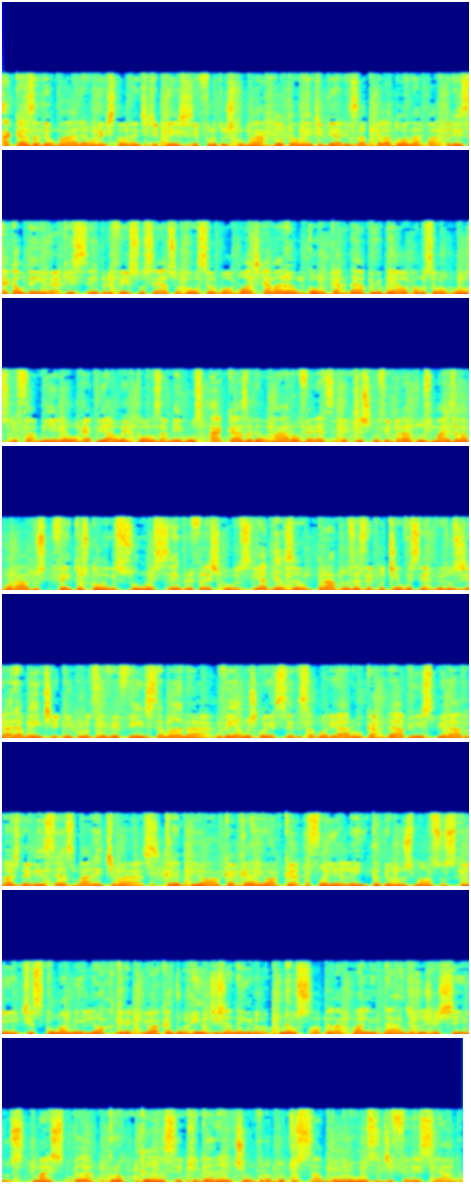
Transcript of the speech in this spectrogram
A Casa Del Mar é um restaurante de peixes e frutos do mar totalmente idealizado pela dona Patrícia Caldeira, que sempre fez sucesso com seu bobó de camarão. Com o cardápio ideal para o seu almoço de família ou happy hour com os amigos, a Casa Del Mar oferece petiscos e pratos mais elaborados, feitos com insumos sempre frescos. E atenção, pratos executivos servidos diariamente, inclusive fins de semana. Venha nos conhecer e saborear um cardápio inspirado nas delícias marítimas. Crepioca Carioca foi eleita pelos nossos clientes como a melhor crepioca do Rio de Janeiro. Não só pela qualidade dos recheios, mas pela crocância que garante um produto saboroso e diferenciado.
